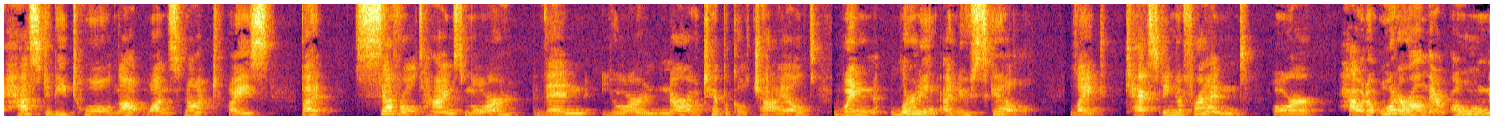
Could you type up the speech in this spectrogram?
has to be told not once, not twice, but several times more than your neurotypical child when learning a new skill, like texting a friend or how to order on their own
